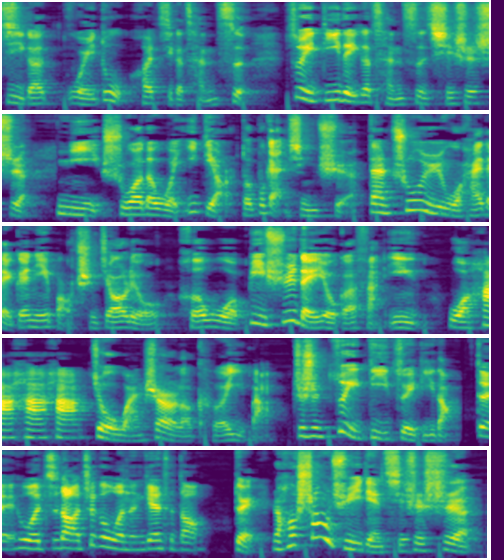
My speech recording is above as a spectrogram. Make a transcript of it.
几个维度和几个层次。最低的一个层次其实是你说的我一点儿都不感兴趣，但出于我还得跟你保持交流，和我必须得有个反应，我哈哈哈就完事儿了，可以吧？这是最低最低档。对，我知道这个我能 get 到。对，然后上去一点其实是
